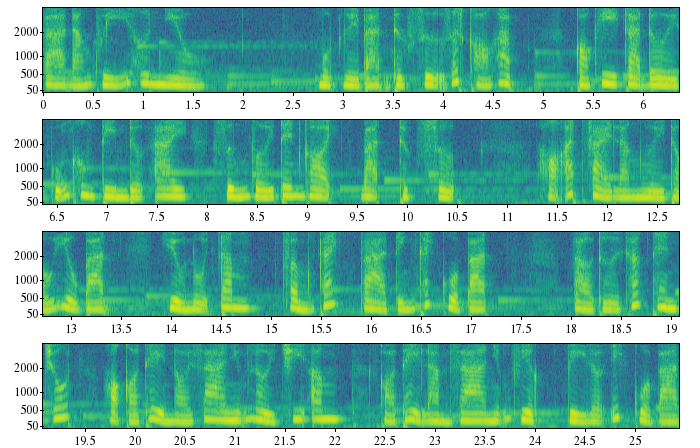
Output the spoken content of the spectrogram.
và đáng quý hơn nhiều. Một người bạn thực sự rất khó gặp, có khi cả đời cũng không tìm được ai xứng với tên gọi bạn thực sự. Họ ắt phải là người thấu hiểu bạn, hiểu nội tâm, phẩm cách và tính cách của bạn. Vào thời khắc then chốt, họ có thể nói ra những lời tri âm, có thể làm ra những việc vì lợi ích của bạn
